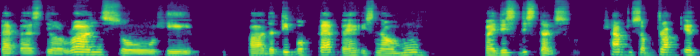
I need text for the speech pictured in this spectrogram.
Pepe still runs, so he uh, the tip of Pepe is now moved by this distance. We have to subtract it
